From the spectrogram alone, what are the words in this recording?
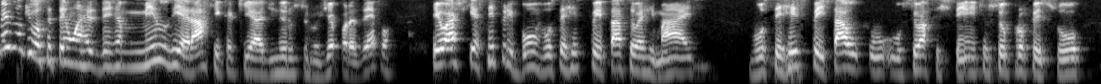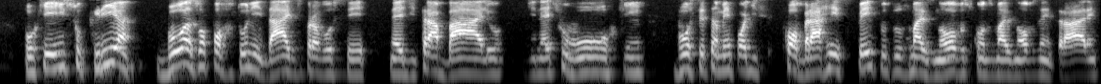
Mesmo que você tenha uma residência menos hierárquica que a de neurocirurgia, por exemplo, eu acho que é sempre bom você respeitar seu R+, você respeitar o, o, seu assistente, o seu professor, porque isso cria boas oportunidades para você né, de trabalho, de networking, você também pode cobrar respeito dos mais novos quando os mais novos entrarem.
